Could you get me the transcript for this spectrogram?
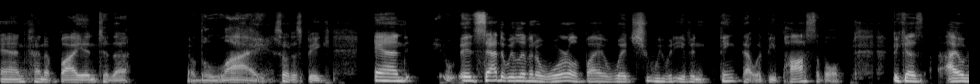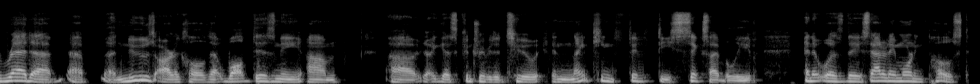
and kind of buy into the, you know, the lie, so to speak. And it's sad that we live in a world by which we would even think that would be possible, because I read a, a, a news article that Walt Disney, um, uh, I guess, contributed to in 1956, I believe, and it was the Saturday Morning Post.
